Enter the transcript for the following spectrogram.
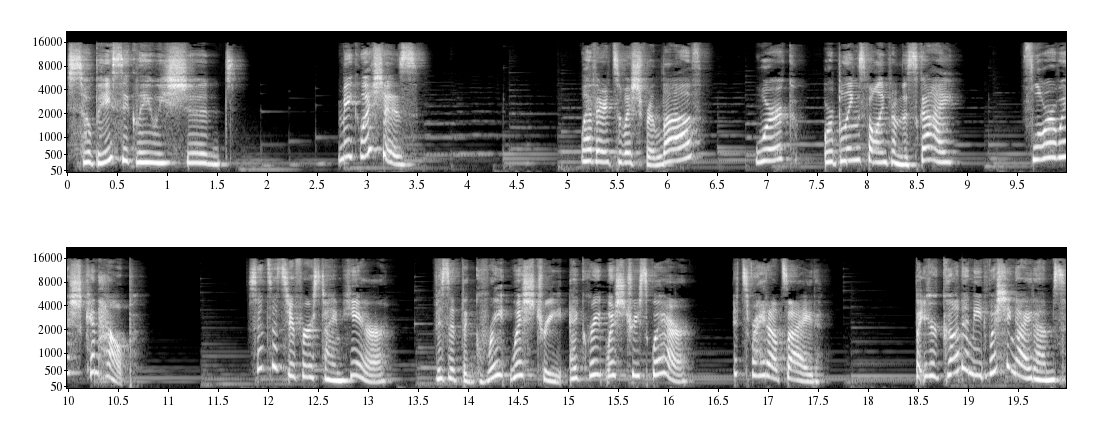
So basically, we should. Make wishes! Whether it's a wish for love, work, or blings falling from the sky, Florawish can help. Since it's your first time here, visit the Great Wish Tree at Great Wish Tree Square. It's right outside. But you're gonna need wishing items.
